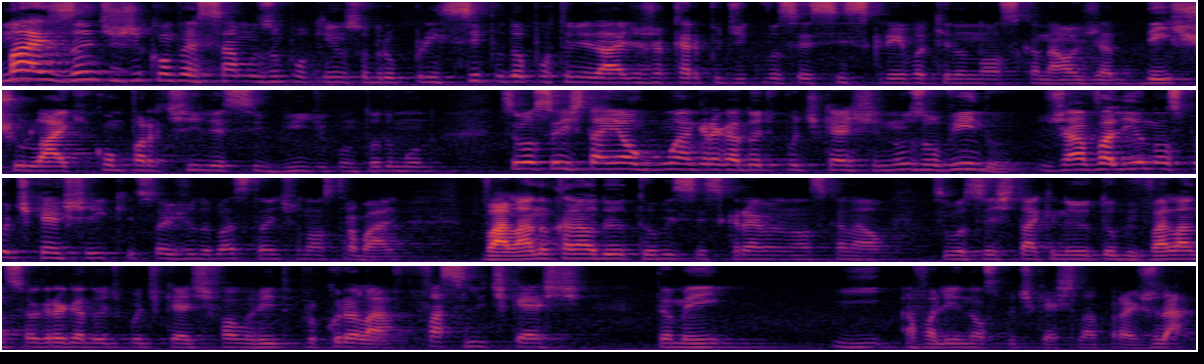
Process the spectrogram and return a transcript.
Mas antes de conversarmos um pouquinho sobre o princípio da oportunidade, eu já quero pedir que você se inscreva aqui no nosso canal, já deixa o like, compartilha esse vídeo com todo mundo. Se você está em algum agregador de podcast nos ouvindo, já avalia o nosso podcast aí, que isso ajuda bastante o nosso trabalho. Vai lá no canal do YouTube e se inscreve no nosso canal. Se você está aqui no YouTube, vai lá no seu agregador de podcast favorito, procura lá FacilityCast também e avalie nosso podcast lá para ajudar.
